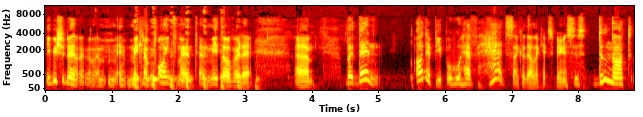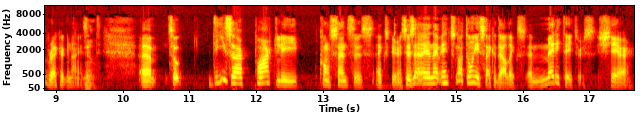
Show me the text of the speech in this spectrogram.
Maybe you should uh, make an appointment and meet over there." Um, but then other people who have had psychedelic experiences do not recognize it. Um, so these are partly consensus experiences. And, and it's not only psychedelics, uh, meditators share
